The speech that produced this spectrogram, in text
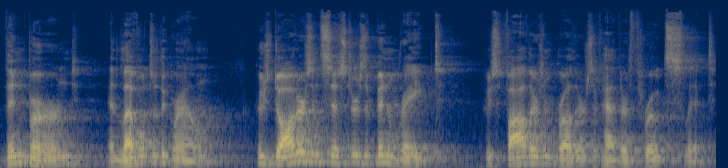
then burned and leveled to the ground, whose daughters and sisters have been raped, whose fathers and brothers have had their throats slit.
